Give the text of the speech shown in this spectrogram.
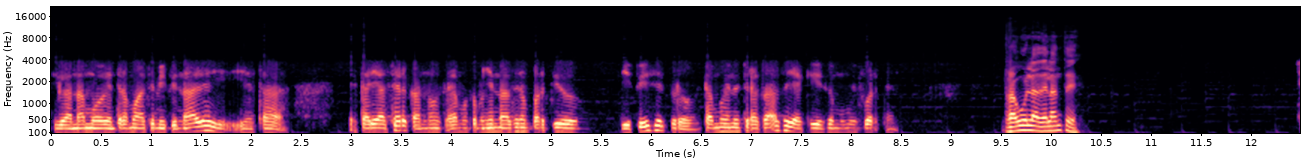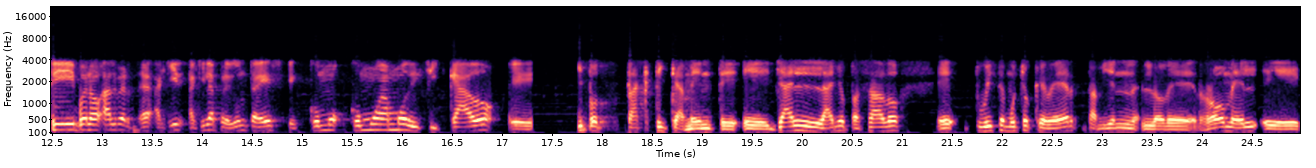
si ganamos entramos a semifinales y, y está estaría cerca, ¿no? Sabemos que mañana va a ser un partido difícil, pero estamos en nuestra casa y aquí somos muy fuertes. Raúl, adelante. Sí, bueno, Albert, eh, aquí, aquí la pregunta es eh, cómo, cómo ha modificado eh, el equipo tácticamente. Eh, ya el año pasado eh, tuviste mucho que ver también lo de Rommel, eh,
